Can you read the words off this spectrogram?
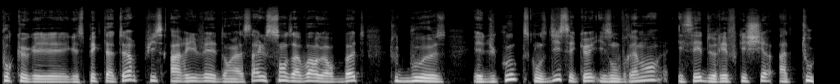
pour que les, spectateurs puissent arriver dans la salle sans avoir leurs bottes toutes boueuses. Et du coup, ce qu'on se dit, c'est qu'ils ont vraiment essayé de réfléchir à tout.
